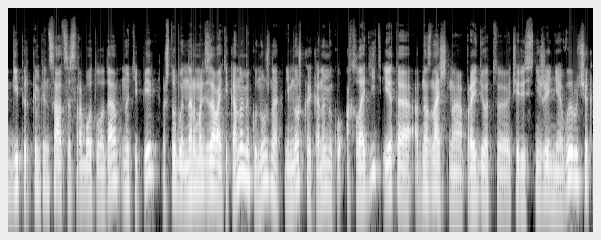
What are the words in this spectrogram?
как гиперкомпенсация сработала, да, но теперь, чтобы нормализовать экономику, нужно немножко экономику охладить, и это однозначно пройдет э, через снижение выручек,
